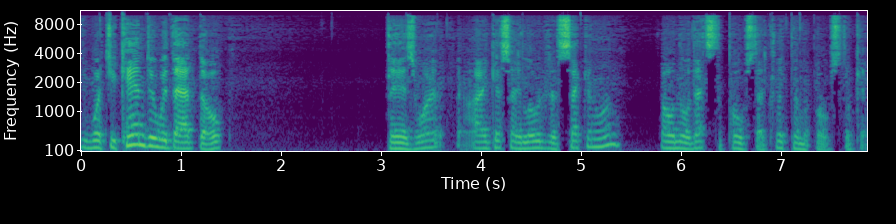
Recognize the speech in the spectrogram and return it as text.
what you can do with that though is what I guess I loaded a second one. Oh no that's the post. I clicked on the post. Okay.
